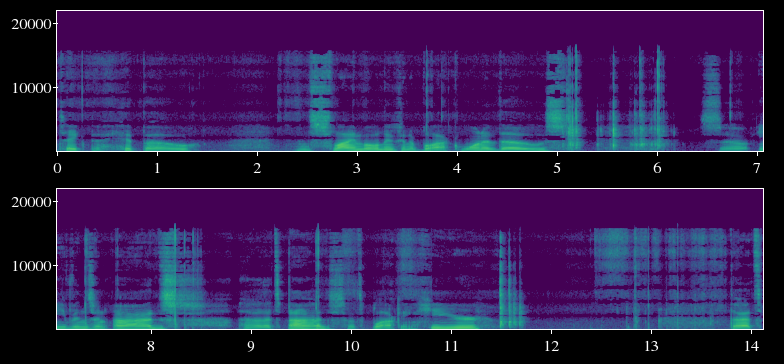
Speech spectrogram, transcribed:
to take the Hippo. And Slime Molding's to block one of those. So, evens and odds. Uh, that's odds, so it's blocking here. That's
